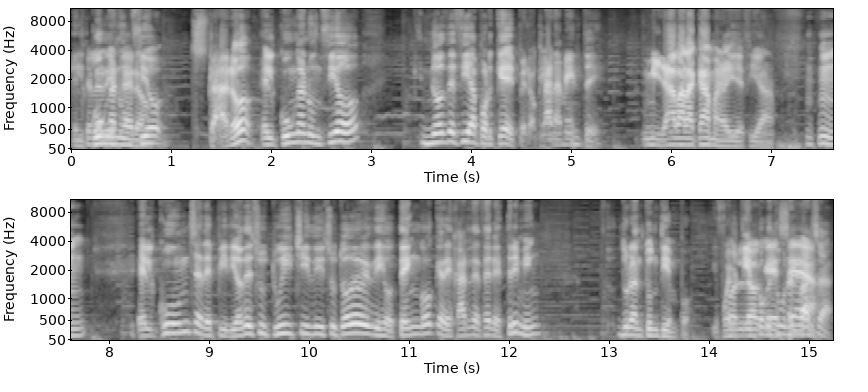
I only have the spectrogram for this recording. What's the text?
el ¿qué le Kun anunció. Claro, el Kun anunció. No decía por qué, pero claramente miraba la cámara y decía. el Kun se despidió de su Twitch y de su todo y dijo: Tengo que dejar de hacer streaming durante un tiempo. Y fue Por el tiempo que, que estuvo en el. Barça.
